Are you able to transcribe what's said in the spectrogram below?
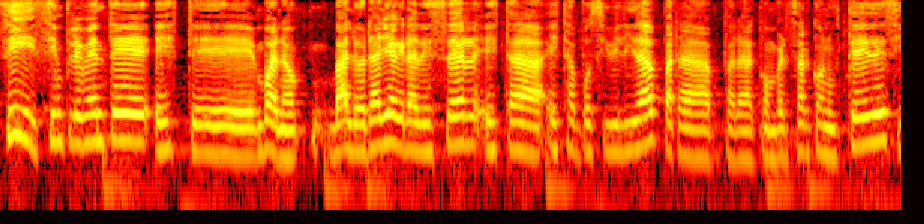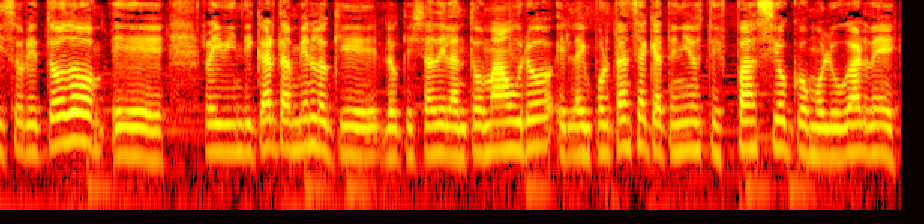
Sí, simplemente, este, bueno, valorar y agradecer esta, esta posibilidad para, para conversar con ustedes y sobre todo eh, reivindicar también lo que, lo que ya adelantó Mauro, eh, la importancia que ha tenido este espacio como lugar de,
